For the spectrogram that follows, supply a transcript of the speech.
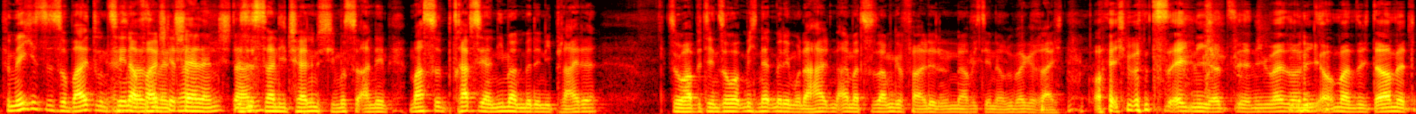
für mich ist es, sobald du einen Zehner falsch so Challenge hast, das ist dann die Challenge, die musst du annehmen. Machst du, treibst du ja niemanden mit in die Pleite. So habe ich den so mich nett mit dem unterhalten, einmal zusammengefaltet und dann habe ich den darüber gereicht. Oh, ich würde es echt nicht erzählen. Ich weiß auch nicht, ob man sich damit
